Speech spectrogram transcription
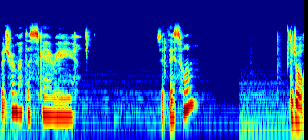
which room had the scary? Is it this one? The door.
